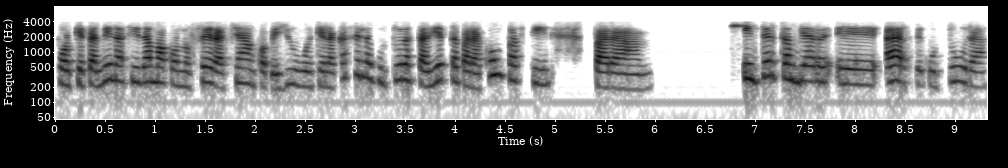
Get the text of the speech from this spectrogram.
porque también así damos a conocer a Chanco, a Peyúgue, que la Casa de la Cultura está abierta para compartir, para intercambiar eh, arte, cultura,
